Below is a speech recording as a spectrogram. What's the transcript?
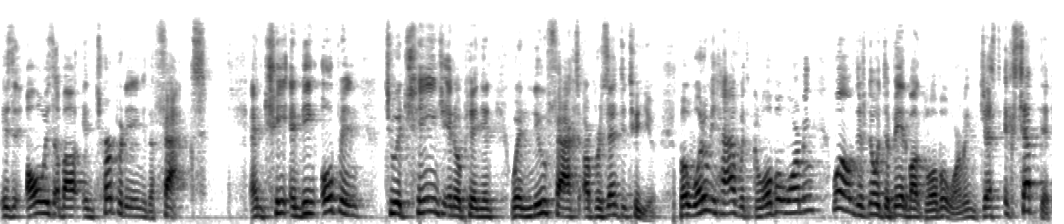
is always about interpreting the facts and, cha- and being open to a change in opinion when new facts are presented to you. But what do we have with global warming? Well, there's no debate about global warming. Just accept it.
